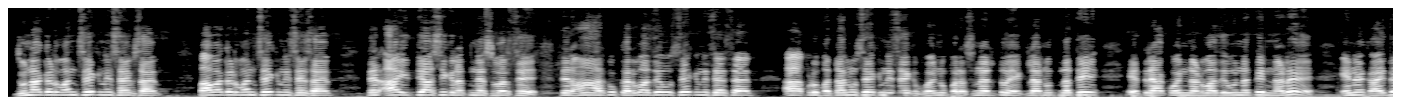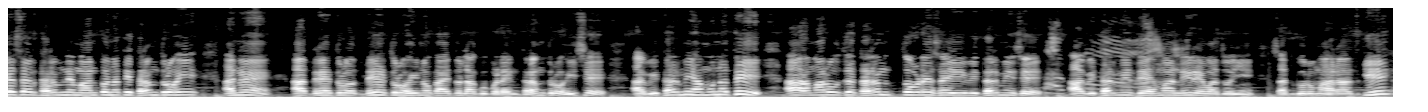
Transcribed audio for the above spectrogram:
જુનાગઢ વન છે કે નહીં સાહેબ સાહેબ. પાવાગઢ વન છે કે સાહેબ. ત્યારે આ ઐતિહાસિક રત્નેશ્વર છે. ત્યારે આ હરકું કરવા જેવું છે કે નહીં સાહેબ. આ આપણું બધાનું છે કે નહીં કોઈનું પર્સનલ તો એકલાનું જ નથી. એટલે આ કોઈ નડવા જેવું નથી. નડે. એને કાયદેસર ધર્મને માનતો નથી. ધર્મદ્રોહી અને આ દેહદ્રોહ દેહદ્રોહીનો કાયદો લાગુ પડે ધર્મદ્રોહી છે. આ વિધર્મી હમું નથી. આ અમારું જે ધર્મ તોડે છે એ વિધર્મી છે. આ વિધર્મી દેહમાં નહીં રહેવા જોઈએ. સદગુરુ મહારાજ કી.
